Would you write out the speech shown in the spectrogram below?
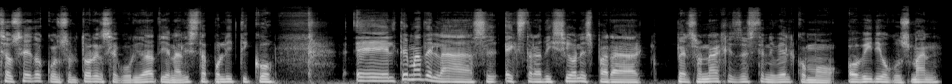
Saucedo, consultor en seguridad y analista político. Eh, el tema de las extradiciones para personajes de este nivel como Ovidio Guzmán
